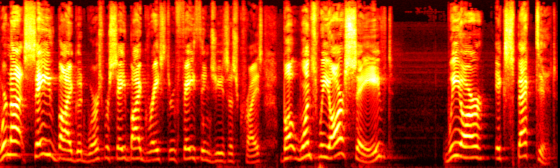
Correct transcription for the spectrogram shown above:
We're not saved by good works, we're saved by grace through faith in Jesus Christ. But once we are saved, we are expected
